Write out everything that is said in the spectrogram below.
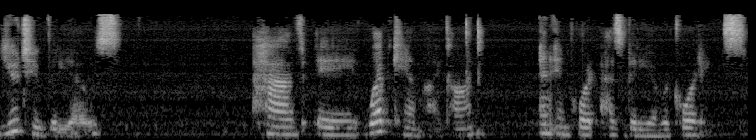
YouTube videos have a webcam icon and import as video recordings.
